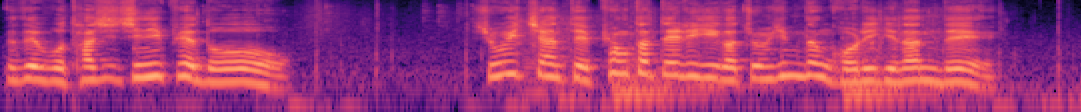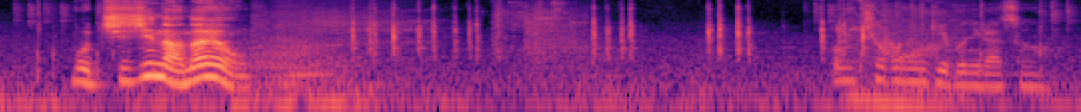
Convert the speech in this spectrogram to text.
근데 뭐 다시 진입해도 쇼이치한테 평타 때리기가 좀 힘든 거리긴 한데 뭐 지진 않아요. 훔쳐보는 기분이라서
